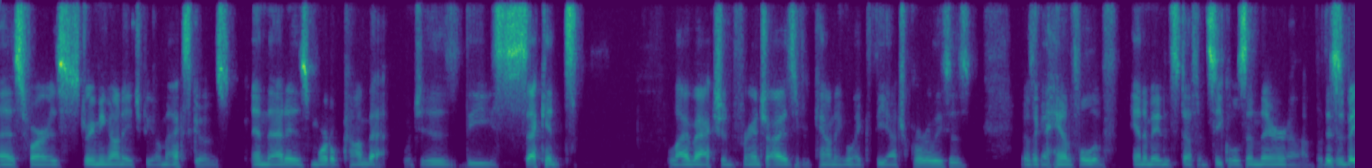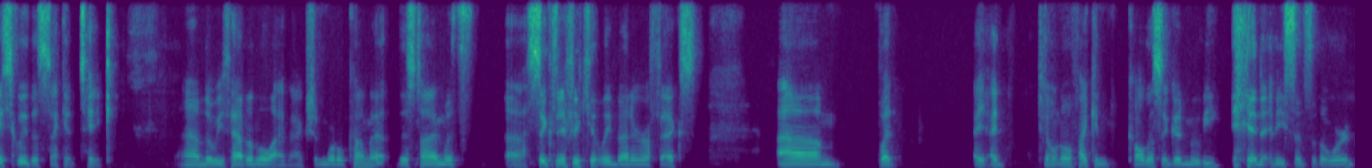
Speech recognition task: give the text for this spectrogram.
as far as streaming on HBO Max goes. And that is Mortal Kombat, which is the second live action franchise, if you're counting like theatrical releases. There's like a handful of animated stuff and sequels in there. Uh, but this is basically the second take um, that we've had of the live action Mortal Kombat, this time with uh, significantly better effects. Um, but I, I don't know if I can call this a good movie in any sense of the word.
